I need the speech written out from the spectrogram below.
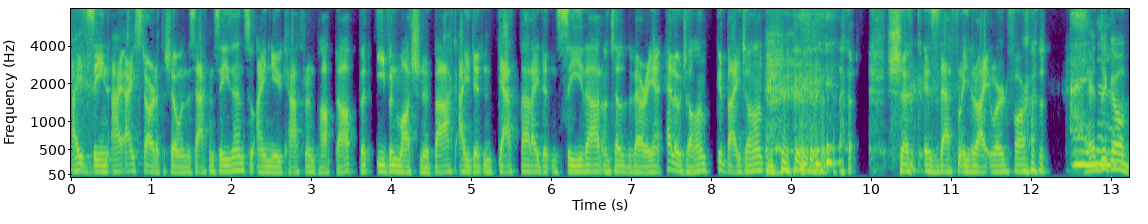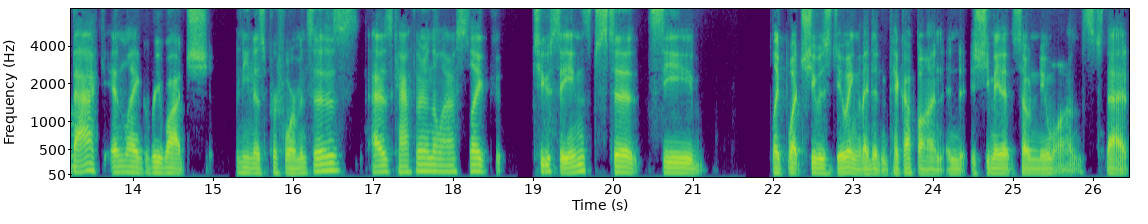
I'd seen, I, I started the show in the second season, so I knew Catherine popped up, but even watching it back, I didn't get that. I didn't see that until the very end. Hello, John. Goodbye, John. Shook is definitely the right word for it. I I had to go back and like rewatch Nina's performances as Catherine in the last like two scenes just to see like what she was doing that I didn't pick up on. And she made it so nuanced that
